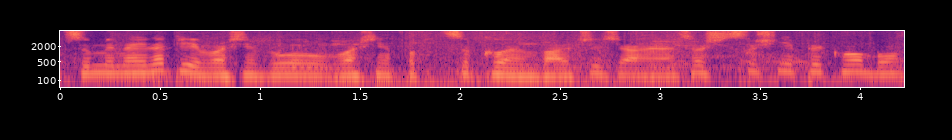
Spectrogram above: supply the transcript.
W sumie najlepiej właśnie było właśnie pod Sokołem walczyć, ale coś, coś nie pykło, bo...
